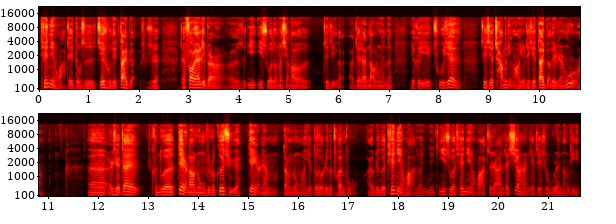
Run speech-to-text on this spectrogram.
天津话，这都是杰出的代表。就是在方言里边，呃，一一说都能想到这几个啊，在咱脑中呢，也可以出现。这些场景啊，有这些代表的人物，嗯，而且在很多电影当中，比如说歌曲、电影当当中啊，也都有这个川普，还有这个天津话，对吧？你一说天津话，自然在相声界这是无人能敌。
